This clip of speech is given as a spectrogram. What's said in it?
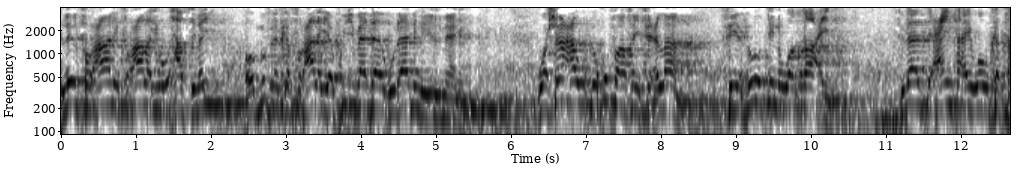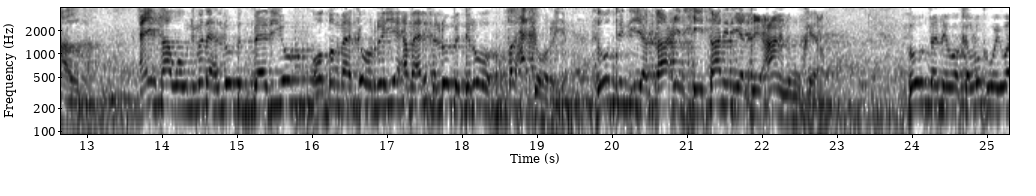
Lilfucaali fucaal ayuu u xasilay oo mufradka fucaal ayaa ku yimaadaa hulaamin hilmaani wa shaaca wuxuu ku faafay ficlaan fii xuutin wa qaacin. Ulaai caynta ay wow ka taallo cayntaa wownimada ha loo badbaadiyo oo dammaa ka horreeya ama alif loo bedelo fadxa ka horreeya. Xuutin iyo qaacin xiitaanin iyo qiicaanin lagu keeno. Xuuta dee waa kalluunka wey waa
